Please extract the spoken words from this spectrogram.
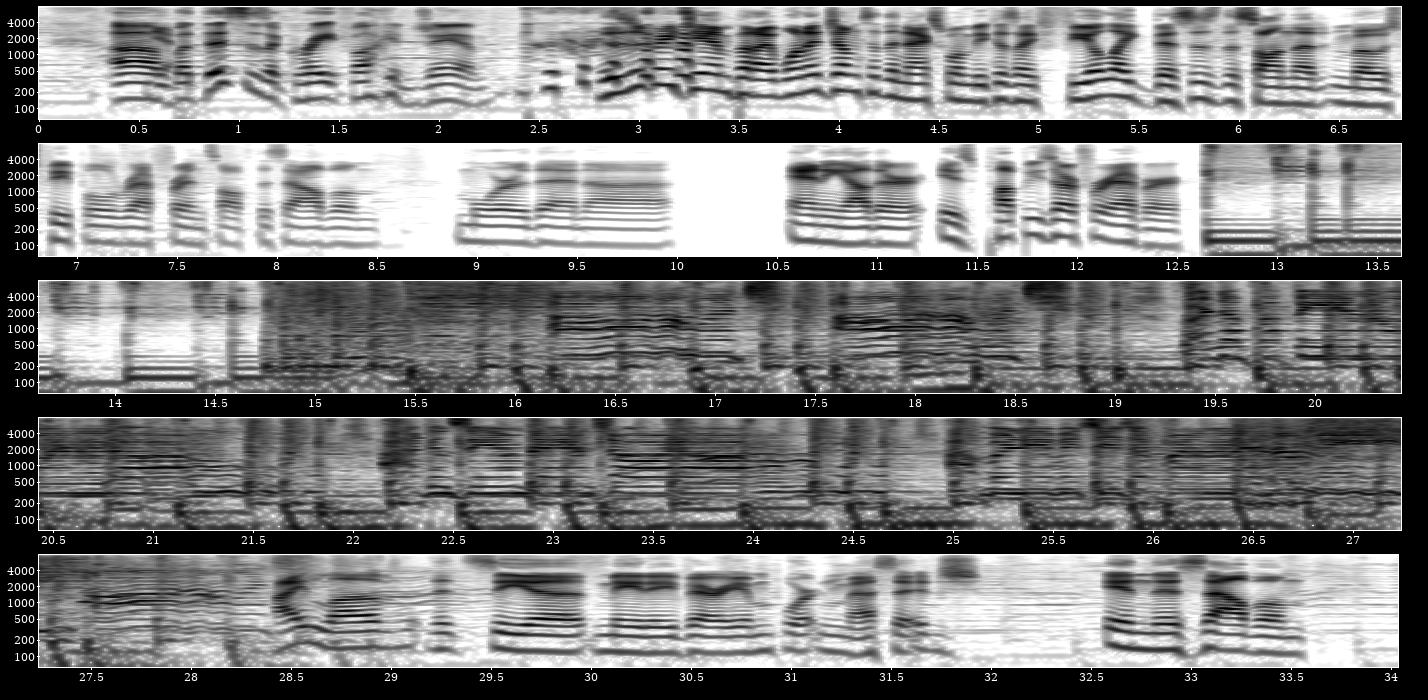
Um, Yeah. But this is a great fucking jam. this is a great jam, but I want to jump to the next one because I feel like this is the song that most people reference off this album more than uh, any other. Is "Puppies Are Forever." Love that Sia made a very important message in this album,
